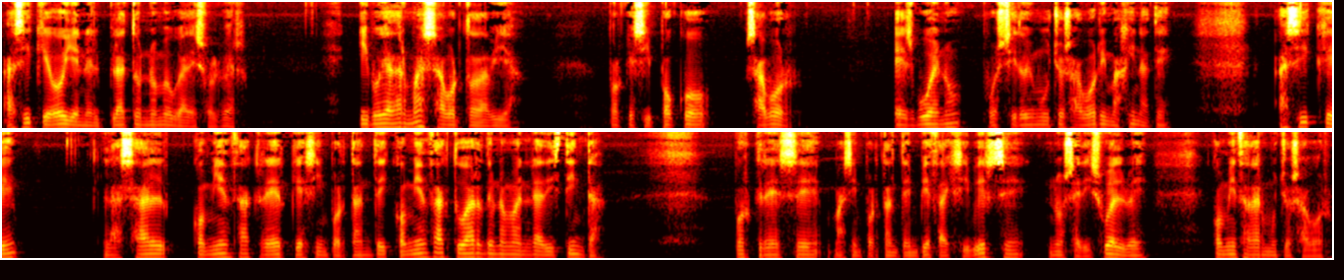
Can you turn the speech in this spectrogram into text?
Así que hoy en el plato no me voy a disolver. Y voy a dar más sabor todavía, porque si poco sabor es bueno, pues si doy mucho sabor, imagínate. Así que la sal comienza a creer que es importante y comienza a actuar de una manera distinta. Por creerse más importante empieza a exhibirse, no se disuelve, comienza a dar mucho sabor.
